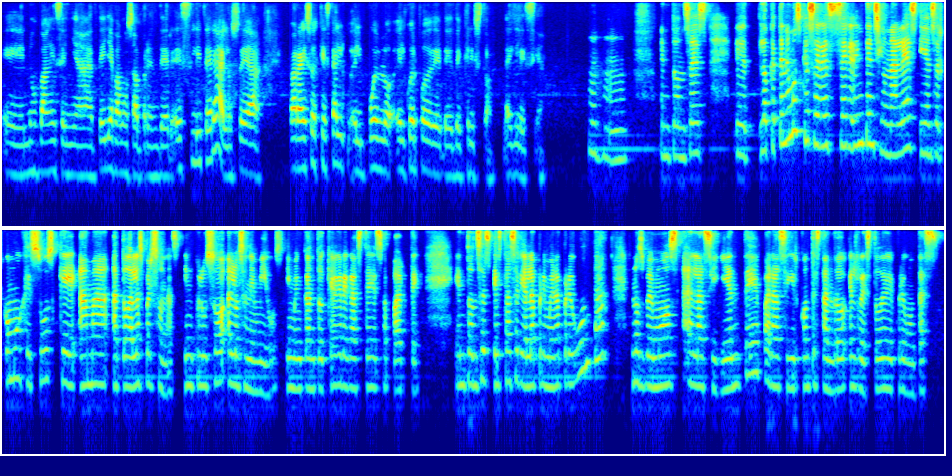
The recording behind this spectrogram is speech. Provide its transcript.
eh, nos van a enseñar, de ellas vamos a aprender. Es literal, o sea, para eso es que está el, pueblo, el cuerpo de Cristo, la iglesia. Entonces, eh, lo que tenemos que hacer es ser intencionales y en ser como Jesús que ama a todas las personas, incluso a los enemigos. Y me encantó que agregaste esa parte. Entonces, esta sería la primera pregunta. Nos vemos a la siguiente para seguir contestando el resto de preguntas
